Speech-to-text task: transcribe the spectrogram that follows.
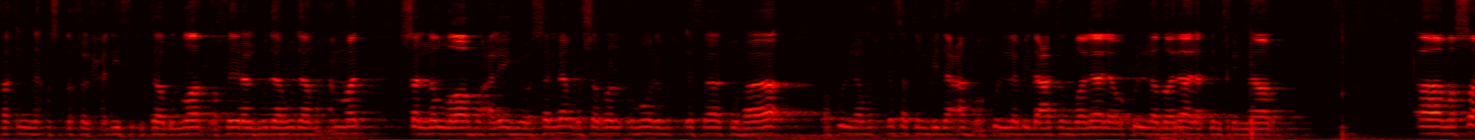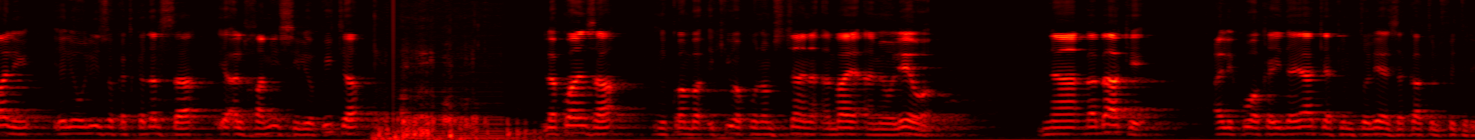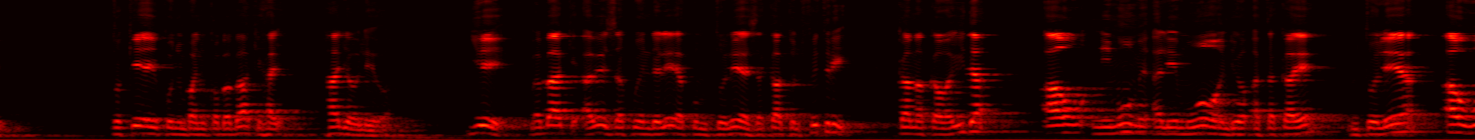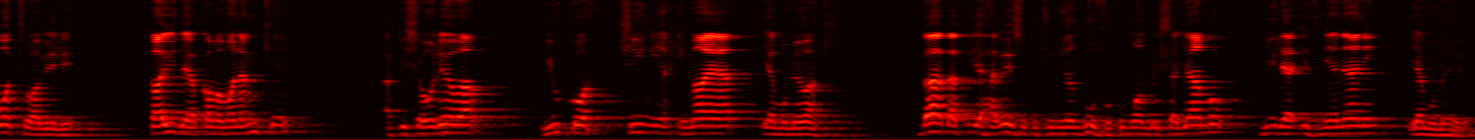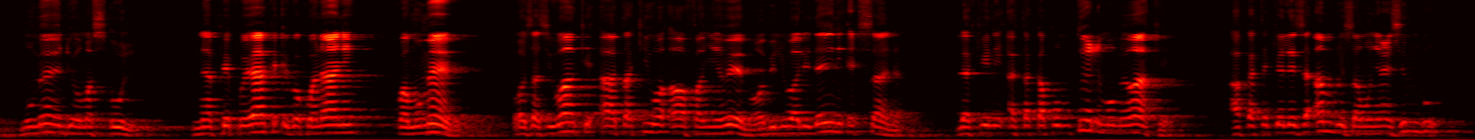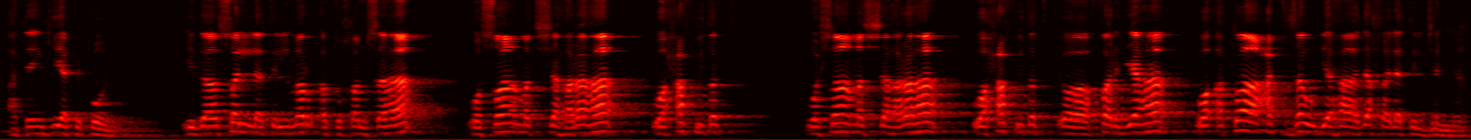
فإن أصدق الحديث كتاب الله وخير الهدى هدى محمد صلى الله عليه وسلم وشر الأمور محدثاتها وكل محدثة بدعة وكل بدعة ضلالة وكل ضلالة في النار. آه مصالي يلي أوليزو كتك درسة يا الخميس اليوبيتا. لكوانزا نكوانبا إكيوا كنا مستانا أمبايا أميوليوا نا باباكي alikuwa kaida yake akimtolea zakatu lfitri tokea yuko nyumbani kwa babake hajaolewa. Je babake aweza kuendelea kumtolea zakatul fitri kama kawaida au ni mume aliyemuoa ndio atakayemtolea, au wote wawili? Kaida ya kwamba mwanamke akishaolewa yuko chini ya himaya ya mume wake. Baba pia hawezi kutumia nguvu kumwamrisha jambo bila ya idhni ya nani ya mumewe mumewe ndio masuli na pepo yake iko kwa nani kwa mumewe wazazi wake atakiwa awafanyie wema wabiliwalidaini ihsana lakini atakapomtii mume wake akatekeleza amri za mwenyezi mungu ataingia peponi idha sallat lmaratu khamsaha وصامت شهرها وحفظت وصامت شهرها وحفظت فرجها وأطاعت زوجها دخلت الجنة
